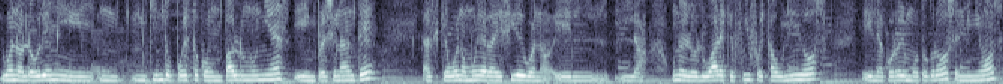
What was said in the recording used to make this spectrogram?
Y bueno, logré mi un, quinto puesto con Pablo Núñez, impresionante. Así que bueno, muy agradecido. Y bueno, la, uno de los lugares que fui fue Estados Unidos, en a correr en motocross, en Minios.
